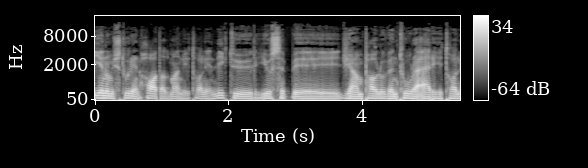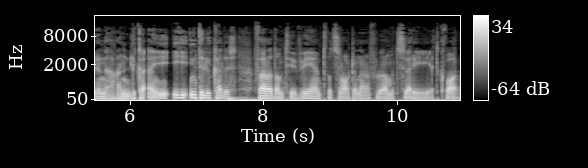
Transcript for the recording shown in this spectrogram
genom historien hatad man i Italien. Likt hur Giuseppe Gianpaolo Ventura är i Italien när han lycka, äh, inte lyckades föra dem till VM 2018 när han förlorade mot Sverige i ett kval.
